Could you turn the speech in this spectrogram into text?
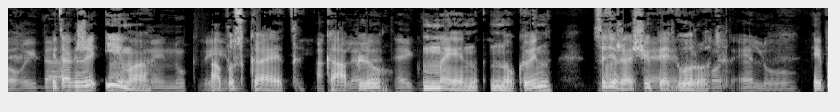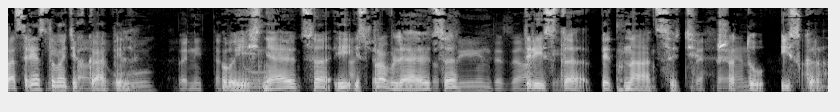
и также Има опускает каплю Мейн Нуквин, содержащую пять гурот. И посредством этих капель выясняются и исправляются 315 шату искр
